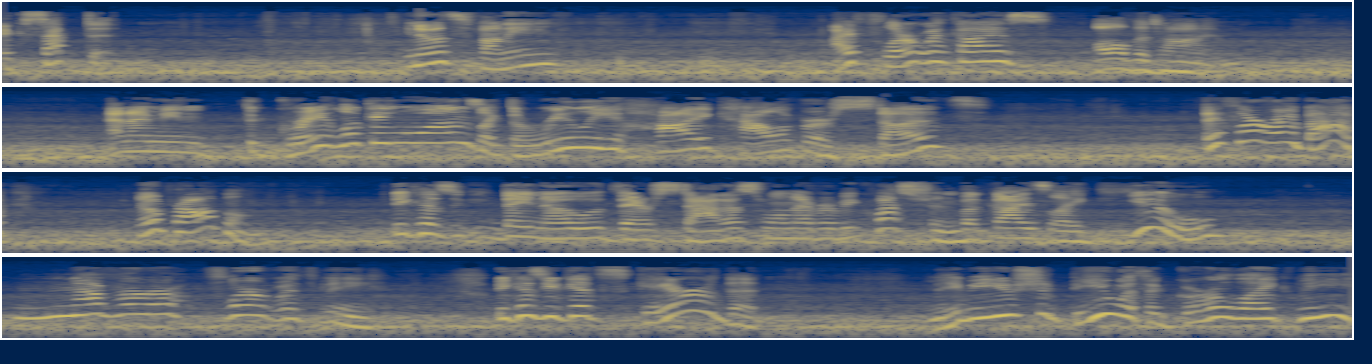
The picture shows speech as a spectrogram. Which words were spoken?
accept it? You know, it's funny. I flirt with guys all the time. And I mean, the great looking ones, like the really high caliber studs, they flirt right back. No problem. Because they know their status will never be questioned. But guys like you never flirt with me. Because you get scared that maybe you should be with a girl like me.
